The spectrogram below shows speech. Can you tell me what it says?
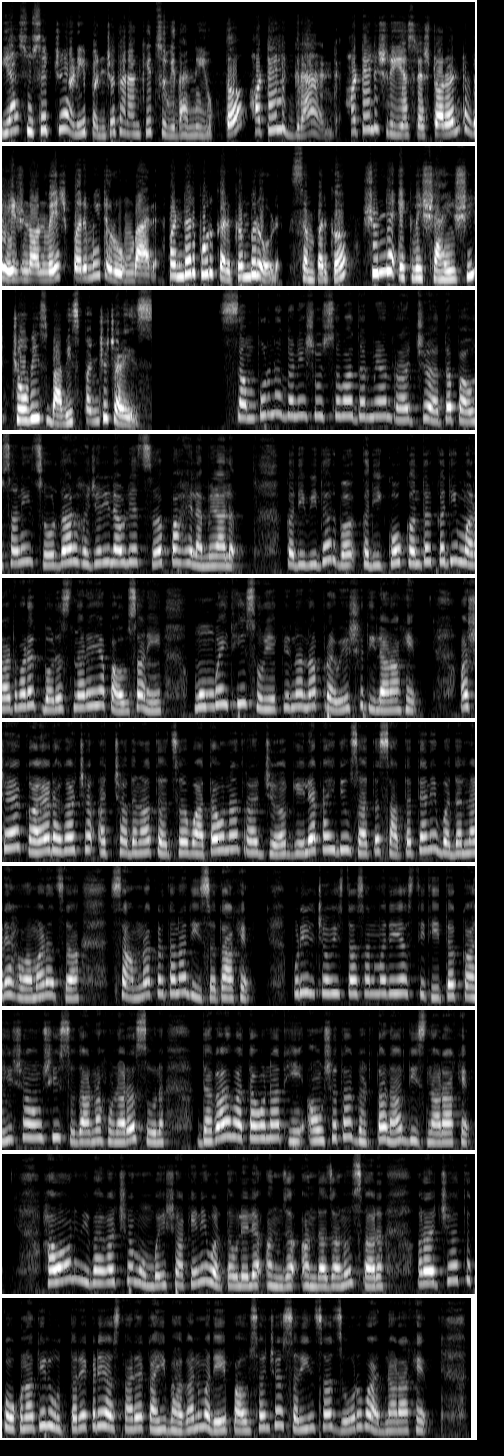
या सुसज्ज आणि पंचतारांकित सुविधांनी युक्त hotel grand hotel Shriyash restaurant veg non veg permit room bar. Pandharpur Karkamb road. संपर्क शून्य एकवीस शहाऐंशी चोवीस बावीस पंचेचाळीस. संपूर्ण गणेशोत्सवादरम्यान राज्यात पावसाने जोरदार हजेरी लावल्याचं पाहायला मिळालं. कधी विदर्भ कधी कोकण तर कधी मराठवाड्यात बरसणाऱ्या या पावसाने मुंबईतही सूर्यकिरणांना प्रवेश दिला नाही. अशा या काळ्या ढगाच्या आच्छादनातच वातावरणात राज्य गेल्या काही दिवसात सातत्याने बदलणाऱ्या हवामानाचा सामना करताना दिसत आहे. पुढील चोवीस तासांमध्ये या स्थितीत काहीशा अंशी सुधारणा होणार असून ढगाळ वातावरणातही अंशता घटताना दिसणार आहे. हवामान विभागाच्या मुंबई शाखेने वर्तवलेल्या अंदाजानुसार अंदाजानुसार राज्यात कोकणातील उत्तरेकडे असणाऱ्या काही भागांमध्ये पावसाच्या सरींचा जोर वाढणार आहे.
